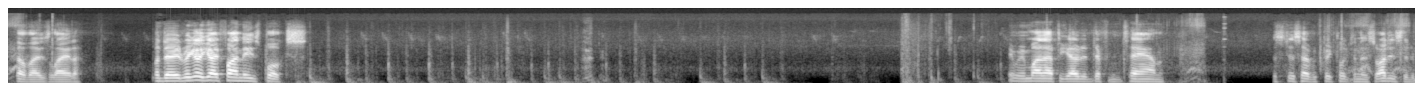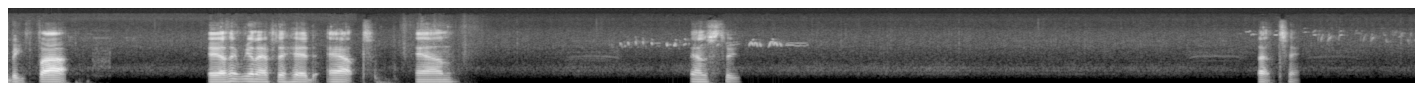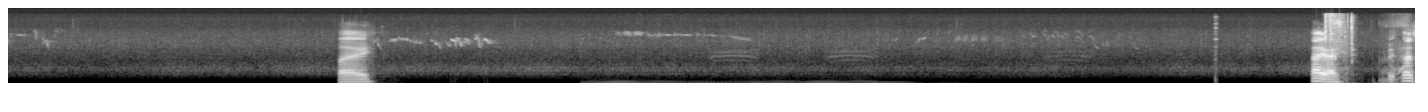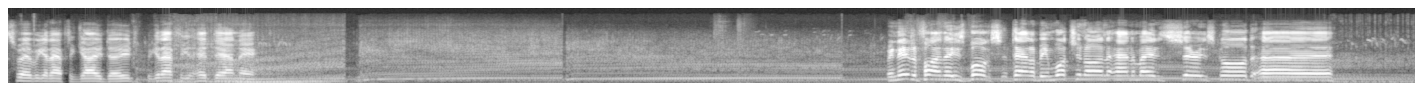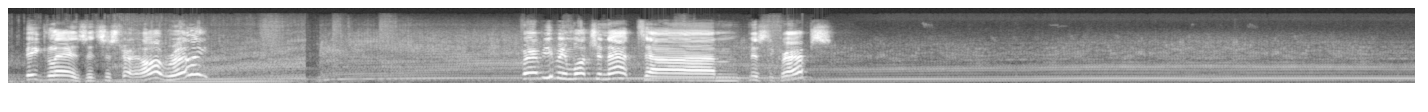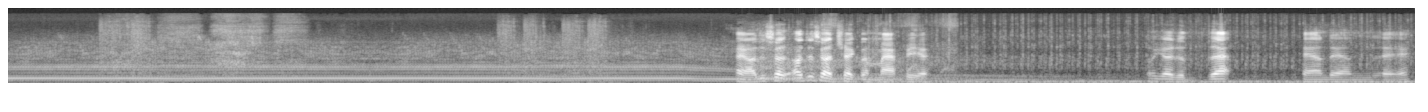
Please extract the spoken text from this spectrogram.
Tell those later. My dude, we gotta go find these books. I think we might have to go to a different town. Let's just have a quick look in this. I just did a big fart. Yeah, I think we're gonna have to head out down. Sounds too. That town. Play. Anyway, that's where we're gonna have to go, dude. We're gonna have to head down there. We need to find these books. Dan, I've been watching on an animated series called uh, Big Lez. It's Australia. Oh, really? Where have you been watching that, um, Mr. Krabs? Hang on, I just got I just gotta check the map here. Let me go to that town down there.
